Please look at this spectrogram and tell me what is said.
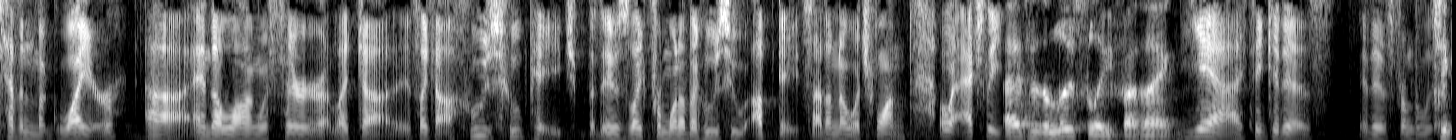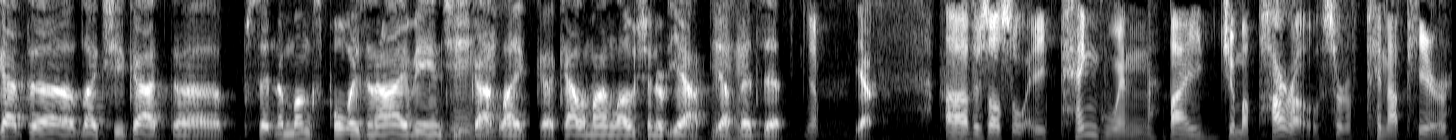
Kevin Maguire, uh, and along with her, like a, it's like a Who's Who page, but it was like from one of the Who's Who updates. I don't know which one. Oh, actually, That's a loose leaf, I think. yeah, I think it is. It is from the. She got uh, like she got uh, sitting amongst poison ivy, and she's got like uh, calamine lotion. Or yeah, yep, that's it. Yep. Yep. Uh, there's also a penguin by Jim Aparo sort of pin up here.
